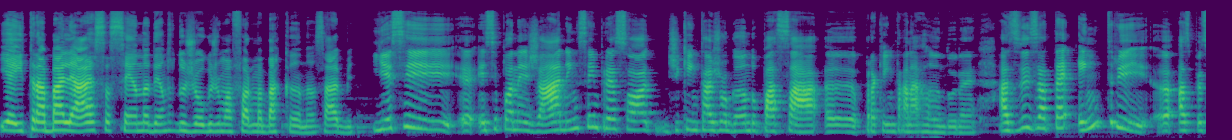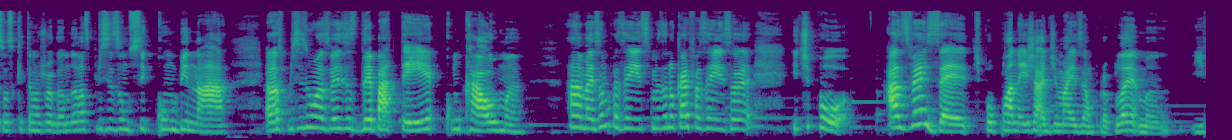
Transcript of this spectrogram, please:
e aí trabalhar essa cena dentro do jogo de uma forma bacana, sabe? E esse, esse planejar nem sempre é só de quem tá jogando passar uh, para quem tá narrando, né? Às vezes até entre uh, as pessoas que estão jogando, elas precisam se combinar. Elas precisam às vezes debater com calma. Ah, mas vamos fazer isso, mas eu não quero fazer isso. E tipo, às vezes é, tipo, planejar demais é um problema e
